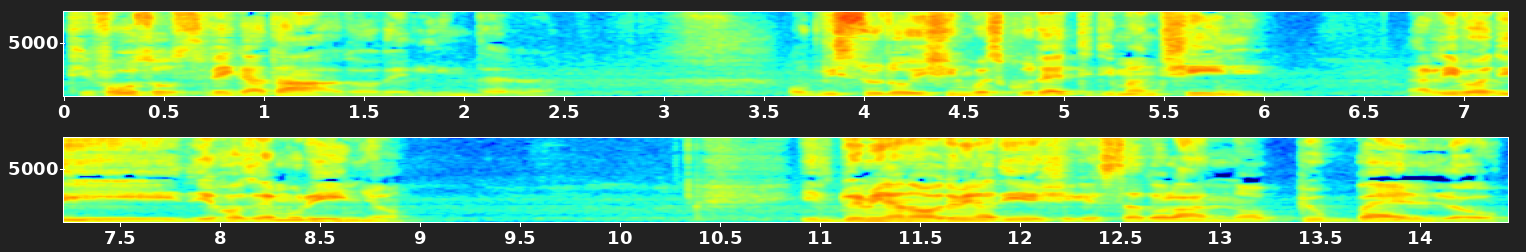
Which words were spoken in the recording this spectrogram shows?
tifoso sfegatato dell'Inter. Ho vissuto i 5 scudetti di Mancini l'arrivo di, di José Mourinho il 2009-2010 che è stato l'anno più bello,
